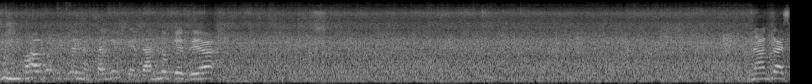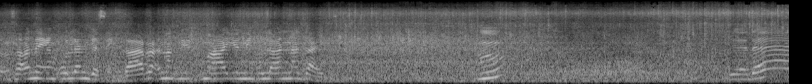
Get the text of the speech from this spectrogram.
Kita na sagit kay dano kay diya. Na guys, ang saan na yung ulan guys. Ang gara na maayo ng ulan na guys. Hmm? Yada! Hmm.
